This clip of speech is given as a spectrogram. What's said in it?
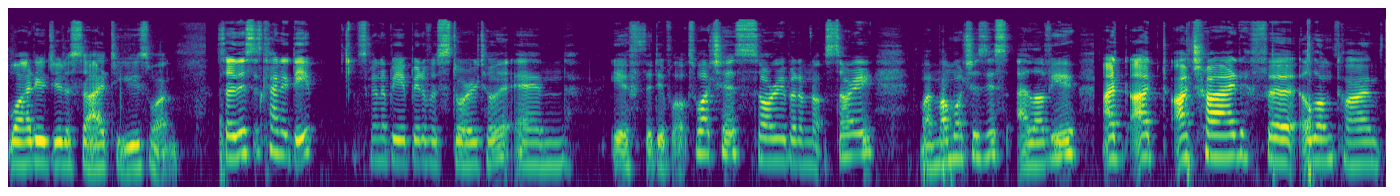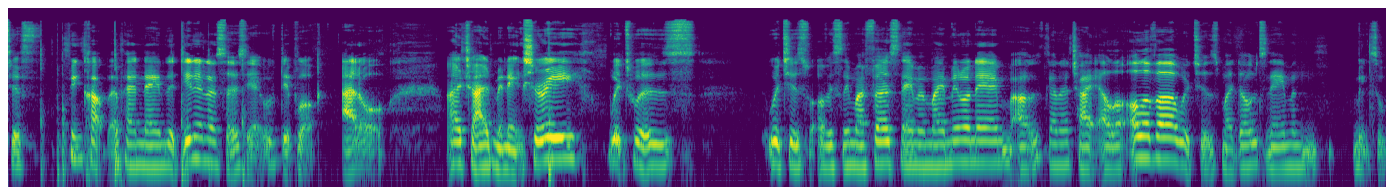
why did you decide to use one? So this is kind of deep. It's going to be a bit of a story to it, and if the Diplocks watch this, sorry, but I'm not sorry. My mum watches this, I love you. I, I, I tried for a long time to think up a pen name that didn't associate with Diplock at all. I tried Monique Cherie, which was which is obviously my first name and my middle name. I was gonna try Ella Oliver, which is my dog's name and of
